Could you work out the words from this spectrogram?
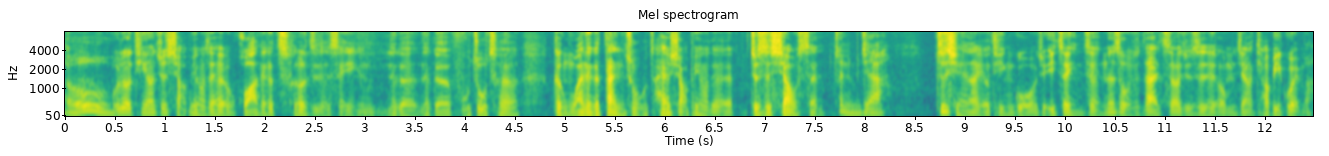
哦我，就有听到，就是小朋友在滑那个车子的声音，那个那个辅助车跟玩那个弹珠，还有小朋友的就是笑声。在你们家？之前啊有听过，就一阵一阵，那时候我就大概知道，就是我们讲调皮鬼嘛，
